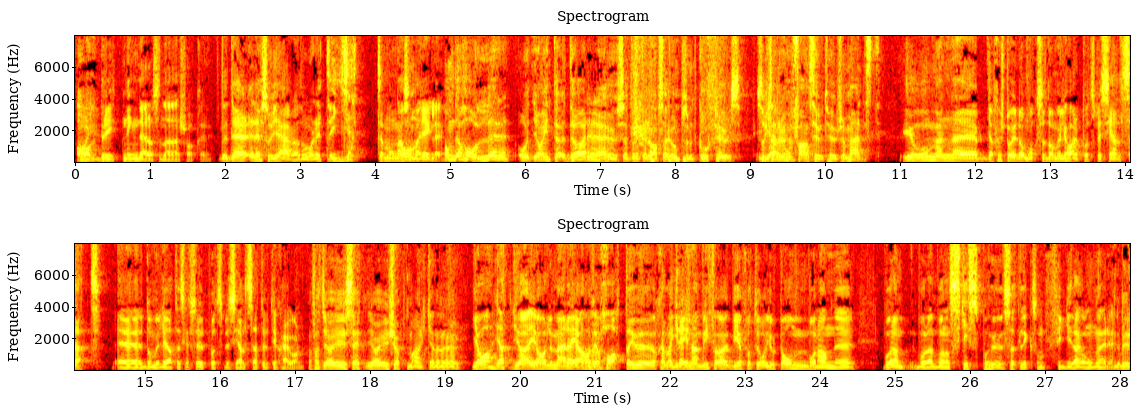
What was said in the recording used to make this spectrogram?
avbrytning där och sådana där saker. Det där är det så jävla dåligt. Det är jättemånga sådana regler. Om det håller och jag inte dör i det här huset och inte rasar ihop som ett korthus. Så Ja. kan det för fan se ut hur som helst. Jo, men eh, jag förstår ju dem också. De vill ju ha det på ett speciellt sätt. Eh, de vill ju att det ska se ut på ett speciellt sätt ute i skärgården. Ja, Fast jag har ju, sett, jag har ju köpt marken, eller hur? Ja, jag, jag, jag håller med dig. Jag, jag hatar ju själva grejerna. Vi, får, vi har fått gjort om våran, eh, våran, våran, våran skiss på huset liksom fyra gånger. Det blir,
